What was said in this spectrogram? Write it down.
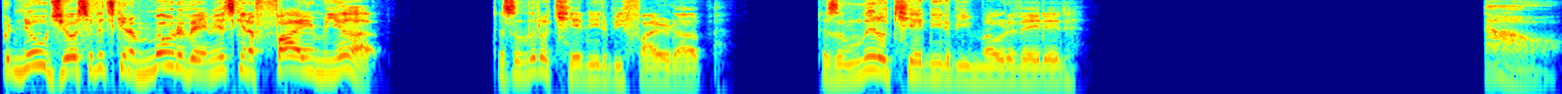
But no, Joseph, it's going to motivate me. It's going to fire me up. Does a little kid need to be fired up? Does a little kid need to be motivated? No.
